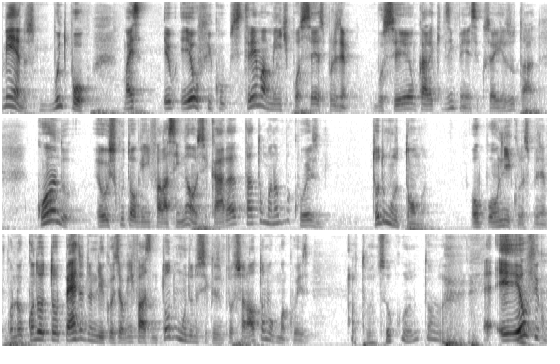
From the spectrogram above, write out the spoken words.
Menos, muito pouco. Mas eu, eu fico extremamente possesso. Por exemplo, você é um cara que desempenha, você consegue resultado. Quando eu escuto alguém falar assim, não, esse cara tá tomando alguma coisa. Todo mundo toma. Ou, o Nicolas, por exemplo. Quando, quando eu tô perto do Nicolas e alguém fala assim, todo mundo no ciclismo profissional toma alguma coisa. Eu tomo seu cu, não tomo. É, eu fico,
